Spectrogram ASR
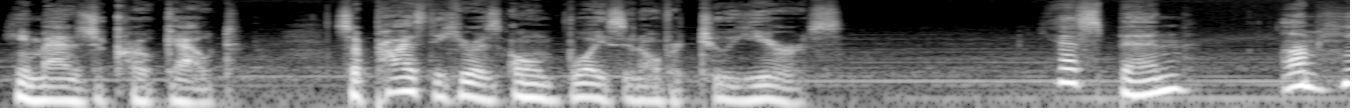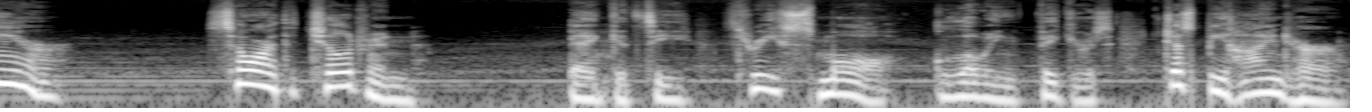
he managed to croak out, surprised to hear his own voice in over two years. Yes, Ben, I'm here. So are the children. Ben could see three small, glowing figures just behind her.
